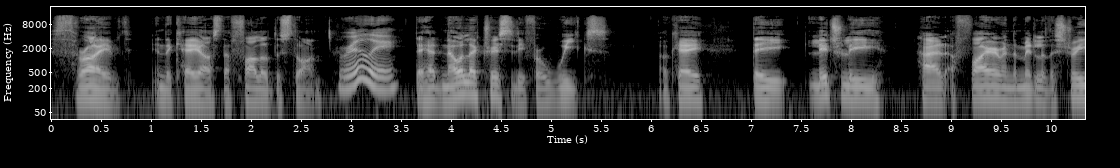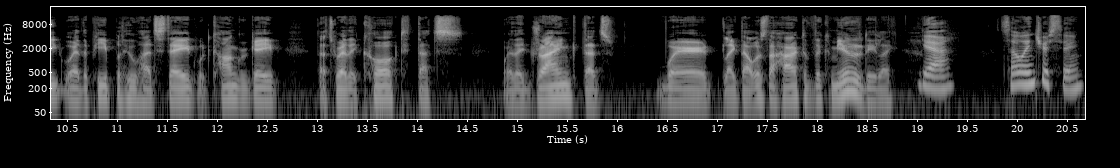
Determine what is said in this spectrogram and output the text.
thrived in the chaos that followed the storm. Really? They had no electricity for weeks. Okay. They literally had a fire in the middle of the street where the people who had stayed would congregate. That's where they cooked. That's where they drank. That's where, like, that was the heart of the community. Like, Yeah. So interesting.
